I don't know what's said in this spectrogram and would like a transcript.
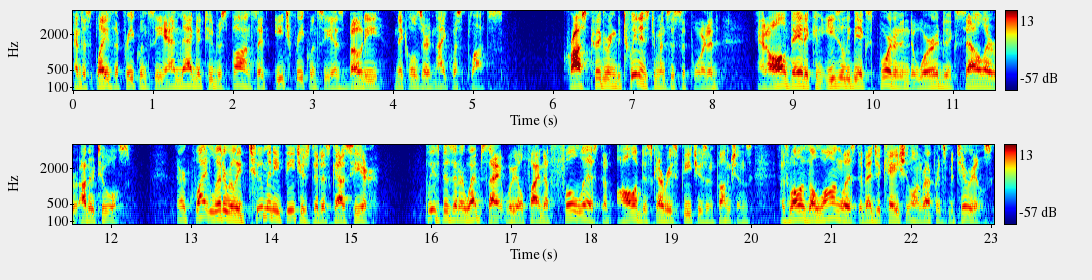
and displays the frequency and magnitude response at each frequency as Bode, Nichols, or Nyquist plots. Cross-triggering between instruments is supported, and all data can easily be exported into Word, Excel, or other tools. There are quite literally too many features to discuss here. Please visit our website where you'll find a full list of all of Discovery's features and functions, as well as a long list of educational and reference materials,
